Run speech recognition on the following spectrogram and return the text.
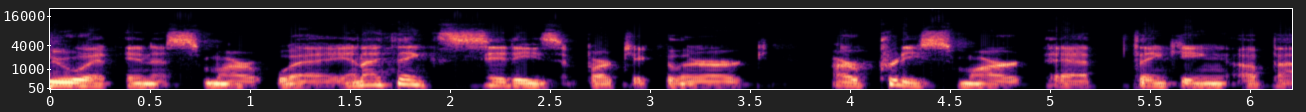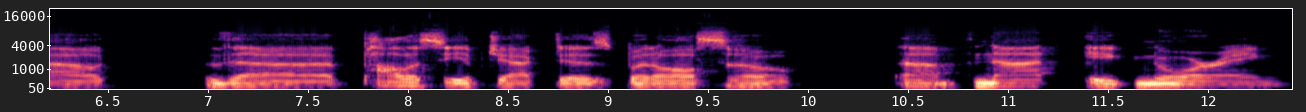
do it in a smart way. And I think cities in particular are, are pretty smart at thinking about the policy objectives, but also um, not ignoring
